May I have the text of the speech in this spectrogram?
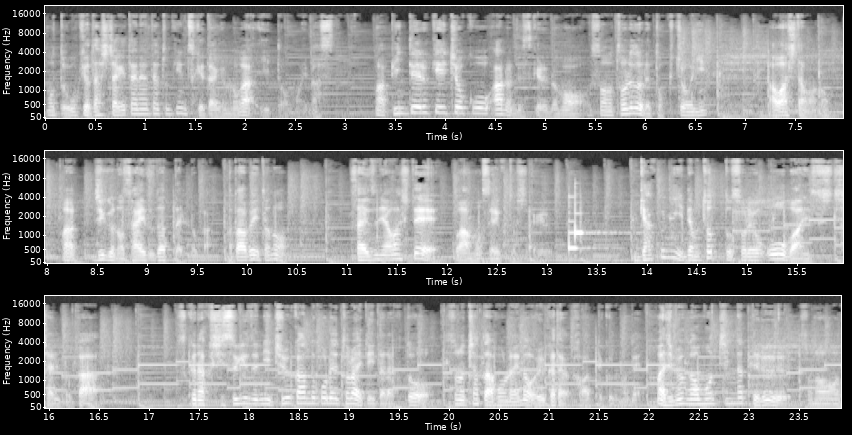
もっと動きを出してあげたいなって時につけてあげるのがいいと思います、まあ、ピンテール系一応こうあるんですけれどもそのそれぞれ特徴に合わせたもの、まあ、ジグのサイズだったりとかチャターベイトのサイズに合わせてワームをセレクトしてあげる。逆にでもちょっとそれをオーバーにしたりとか少なくしすぎずに中間どころで捉えていただくとそのチャター本来の泳ぎ方が変わってくるので、まあ、自分がお持ちになってるその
